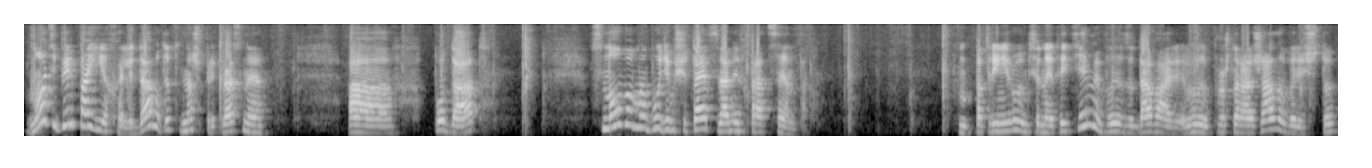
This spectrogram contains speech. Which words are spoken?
Ну а теперь поехали, да? Вот это наша прекрасная а, подат. Снова мы будем считать с вами в процентах потренируемся на этой теме. Вы задавали, вы в прошлый раз жаловались, что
